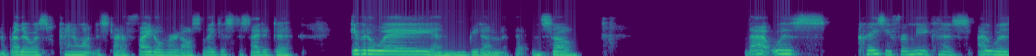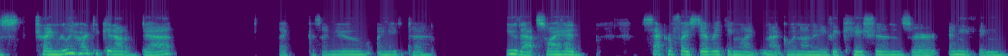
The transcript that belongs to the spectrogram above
my brother was kind of wanting to start a fight over it all. So, they just decided to give it away and be done with it. And so, that was crazy for me because I was trying really hard to get out of debt, like because I knew I needed to do that. So I had sacrificed everything, like not going on any vacations or anything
